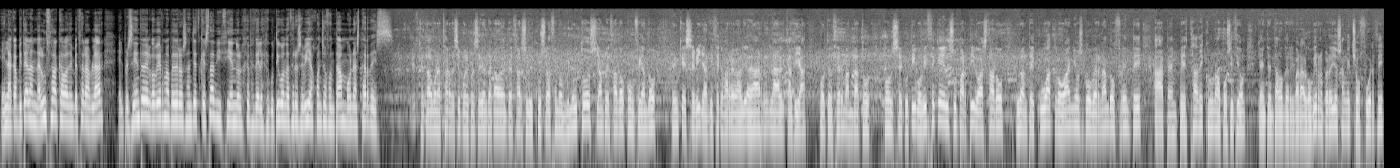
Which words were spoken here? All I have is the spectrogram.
En la capital andaluza acaba de empezar a hablar el presidente del Gobierno, Pedro Sánchez, que está diciendo el jefe del Ejecutivo de Acero Sevilla, Juancho Fontán. Buenas tardes. ¿Qué tal? Buenas tardes. Sí, pues el presidente acaba de empezar su discurso hace unos minutos y ha empezado confiando en que Sevilla dice que va a revalidar la alcaldía por tercer mandato consecutivo. Dice que el, partido. Ha estado durante cuatro años gobernando frente a tempestades con una oposición que ha intentado derribar al gobierno, pero ellos han hecho fuerte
